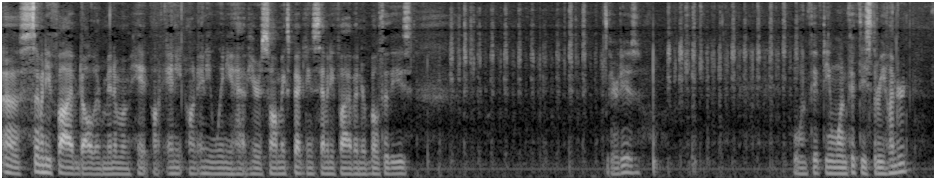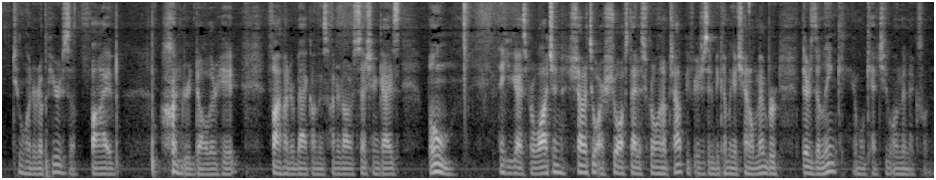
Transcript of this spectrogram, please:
uh, $75 minimum hit on any on any win you have here, so I'm expecting 75 under both of these. There it is. 150 and 150 is 300. 200 up here is a $500 hit. 500 back on this $100 session, guys. Boom. Thank you guys for watching. Shout out to our show off status scrolling up top. If you're interested in becoming a channel member, there's the link, and we'll catch you on the next one.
